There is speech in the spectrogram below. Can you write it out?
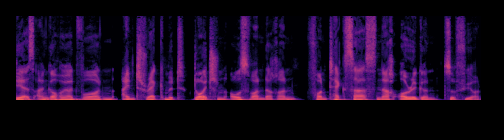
der ist angeheuert worden, ein Track mit deutschen Auswanderern von Texas nach Oregon zu führen.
